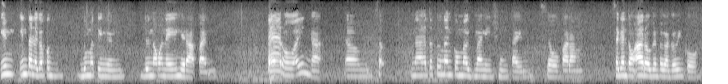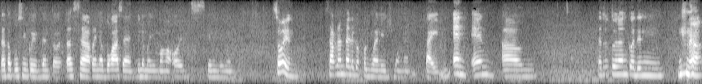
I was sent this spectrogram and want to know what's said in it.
yun, yun talaga pag dumating yun, dun ako nahihirapan. Pero, ayun nga, um, sa, natutunan ko mag-manage ng time. So, parang sa gantong araw, ganito gagawin ko, tatapusin ko yung ganito. Tapos sa kinabukasan, doon naman yung mga orgs, ganyan, ganyan. So, yun. sa akin talaga pag-manage ng time. And, and, um, natutunan ko din na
